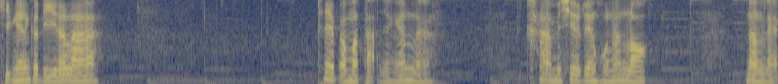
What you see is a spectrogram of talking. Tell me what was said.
คิดงั้นก็ดีแล้วล่ะ เทพอมตะอย่างนั้นเหรอ ข้าไม่เชื่อเรื่องพวกนั้นหรอก นั่นแหละ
